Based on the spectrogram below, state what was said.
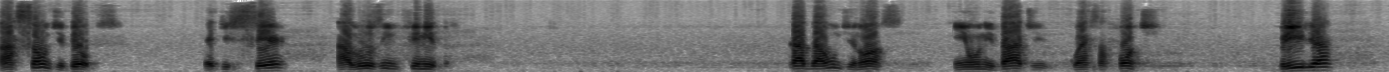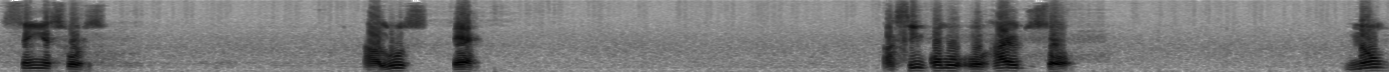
A ação de Deus é de ser a luz infinita. Cada um de nós, em unidade com essa fonte, brilha sem esforço. A luz é. Assim como o raio de sol não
